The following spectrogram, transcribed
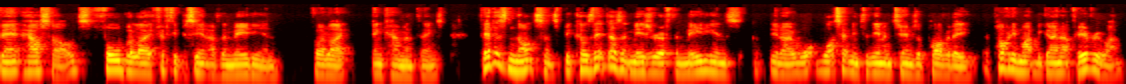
households fall below 50% of the median for like income and things. That is nonsense because that doesn't measure if the medians, you know, what, what's happening to them in terms of poverty. Poverty might be going up for everyone.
